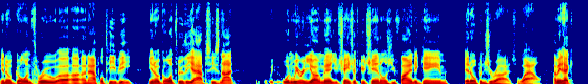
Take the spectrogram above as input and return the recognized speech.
you know going through uh, uh, an Apple TV. You know, going through the apps. He's not. When we were young, man, you change a few channels, you find a game it opens your eyes. Wow. I mean, heck,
